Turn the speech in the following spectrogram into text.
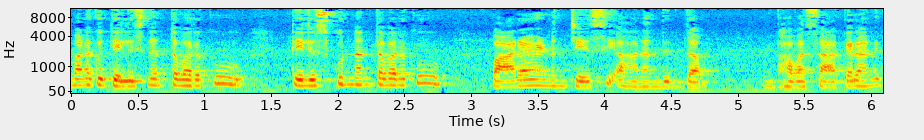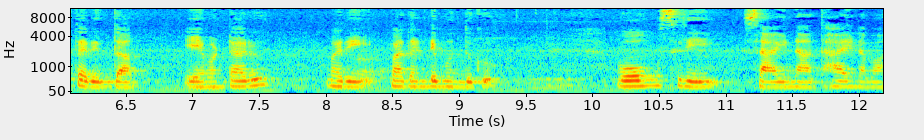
మనకు తెలిసినంత వరకు తెలుసుకున్నంత వరకు పారాయణం చేసి ఆనందిద్దాం. భవసాగరాన్ని తరిద్దాం. ఏమంటారు? మరి పదండి ముందుకు. ఓం శ్రీ సాయినాథాయ నమ.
